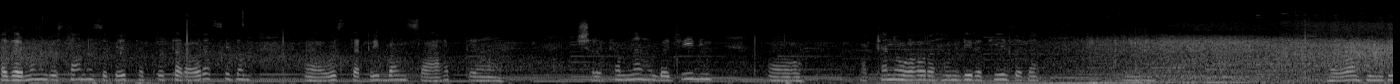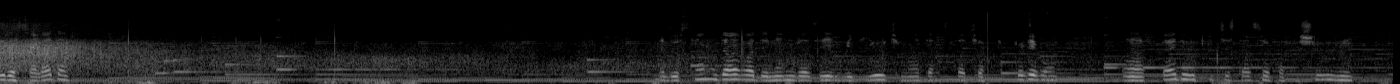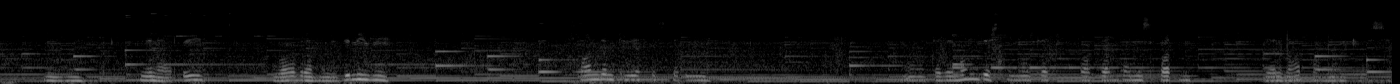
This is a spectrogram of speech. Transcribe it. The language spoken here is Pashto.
قدرمن دوستان زه بیرته کور ته راورسېدم اوس تقریبا ساعت شل کم نهه بجې دي او واقعا واوره هم ډېره تېزه ده هوا هم ډېره سړه ده دوستانو دا وه د نن ورځې ویډیو چې ما تاسو ته چمتو کړې وه خدای دې وکړي چې ستاسو خوښه شوې وي د نارغۍ واوره مو لیدلې وي خوند هم ترې اخیستلی وي قدرمنو دوستانو تاسو په پاک رب باندې سپارم د الله په امان کې اوسئ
